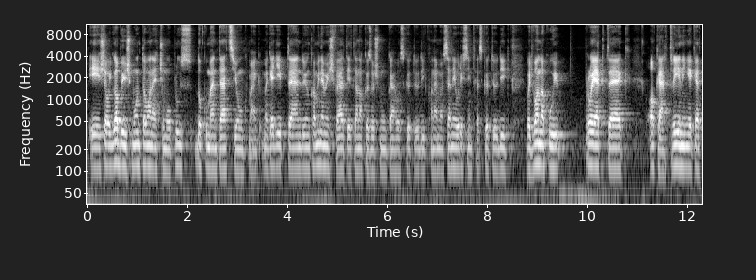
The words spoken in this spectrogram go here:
És ahogy Gabi is mondta, van egy csomó plusz dokumentációnk, meg, meg egyéb teendőnk, ami nem is feltétlen a közös munkához kötődik, hanem a szeniori szinthez kötődik, vagy vannak új projektek, akár tréningeket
